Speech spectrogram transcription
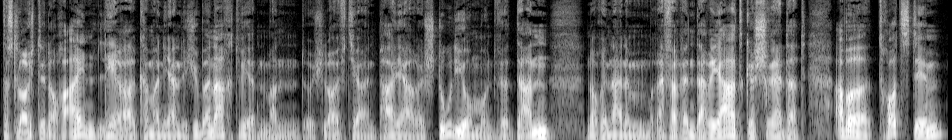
Das leuchtet auch ein. Lehrer kann man ja nicht über Nacht werden. Man durchläuft ja ein paar Jahre Studium und wird dann noch in einem Referendariat geschreddert. Aber trotzdem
